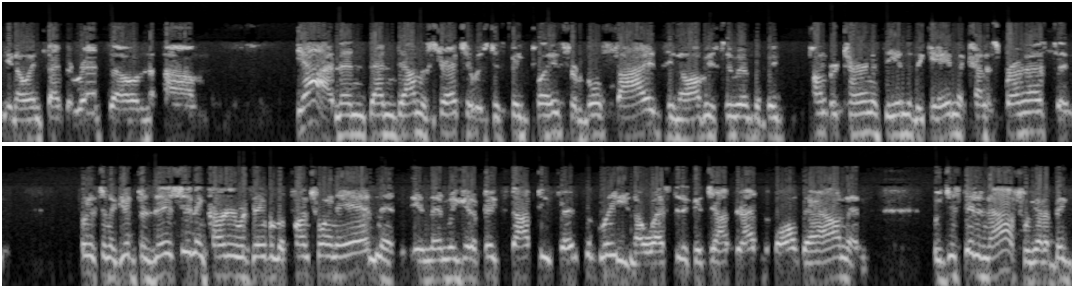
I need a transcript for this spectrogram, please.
you know, inside the red zone. Um, yeah, and then then down the stretch, it was just big plays from both sides. You know, obviously we have the big punt return at the end of the game that kind of sprung us and put us in a good position. And Carter was able to punch one in, and, and then we get a big stop defensively. You know, West did a good job driving the ball down, and we just did enough. We got a big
